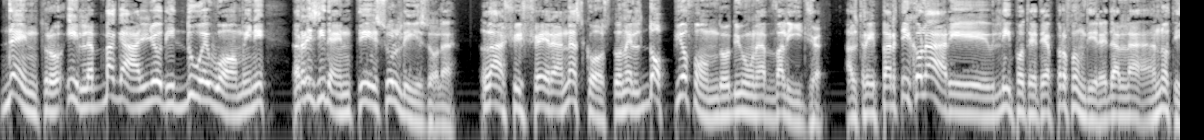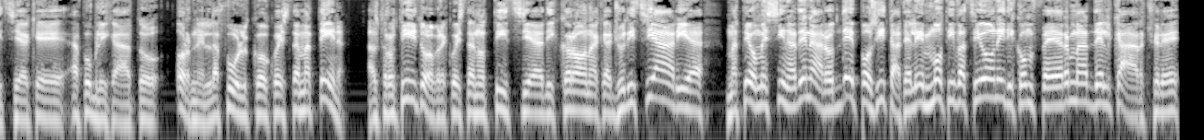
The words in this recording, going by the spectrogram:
dentro il bagaglio di due uomini residenti sull'isola. L'hashish era nascosto nel doppio fondo di una valigia. Altri particolari li potete approfondire dalla notizia che ha pubblicato Ornella Fulco questa mattina. Altro titolo per questa notizia di cronaca giudiziaria, Matteo Messina Denaro depositate le motivazioni di conferma del carcere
